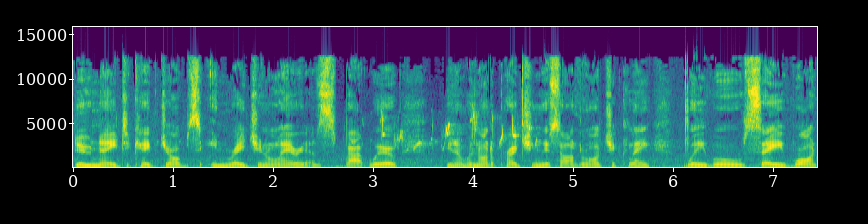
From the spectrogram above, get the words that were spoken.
do need to keep jobs in regional areas, but we're you know, we're not approaching this ideologically. We will see what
